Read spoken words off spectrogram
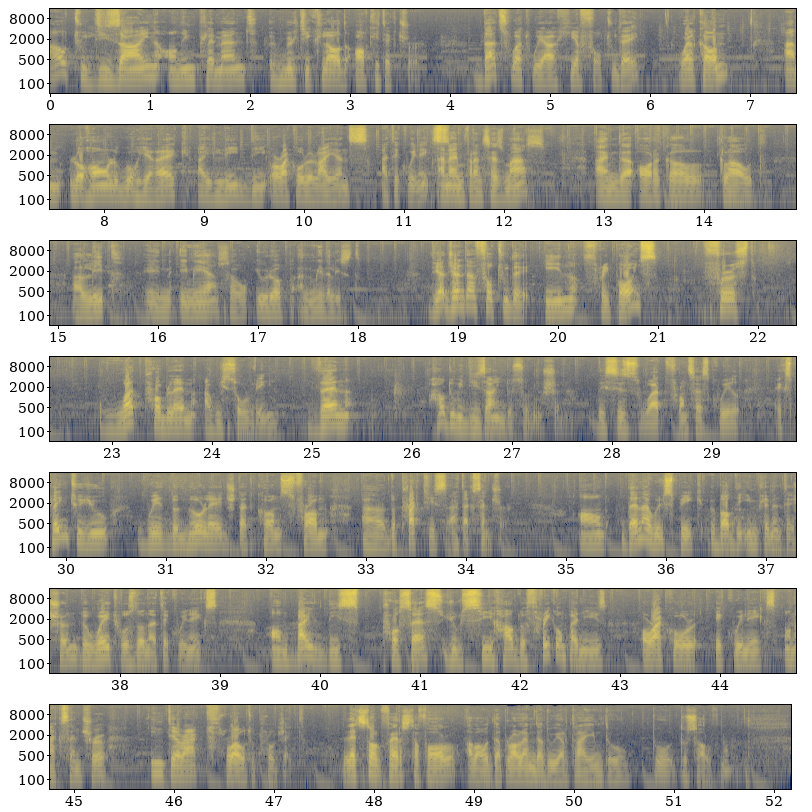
how to design and implement a multi-cloud architecture. That's what we are here for today. Welcome. I'm Laurent Le Gourrierec. I lead the Oracle Alliance at Equinix. And I'm Francesc Mas. I'm the Oracle Cloud uh, lead in EMEA, so Europe and Middle East. The agenda for today in three points. First, what problem are we solving? Then, how do we design the solution? This is what Francesc will explain to you with the knowledge that comes from uh, the practice at Accenture. And then I will speak about the implementation, the way it was done at Equinix. And by this process, you'll see how the three companies, Oracle, Equinix, and Accenture, interact throughout the project. Let's talk first of all about the problem that we are trying to, to, to solve. No?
